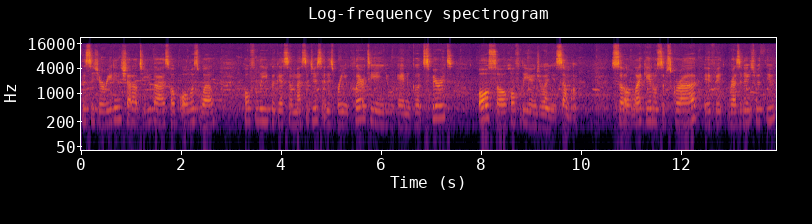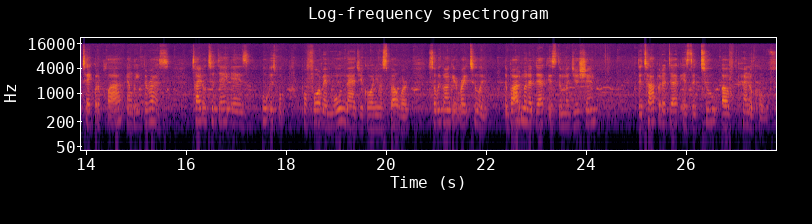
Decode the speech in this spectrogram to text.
this is your reading. Shout out to you guys. Hope all is well. Hopefully you could get some messages and it's bring you clarity and you in good spirits. Also, hopefully you're enjoying your summer. So like it or subscribe if it resonates with you. Take what apply and leave the rest. Title today is Who is performing moon magic on your spell work? So we're going to get right to it. The bottom of the deck is the Magician. The top of the deck is the Two of Pentacles.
